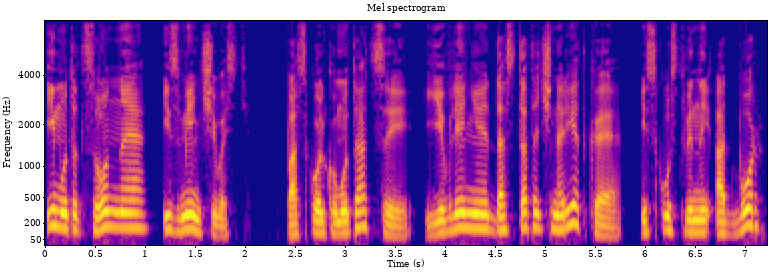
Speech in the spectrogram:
и мутационная изменчивость. Поскольку мутации – явление достаточно редкое, Искусственный отбор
